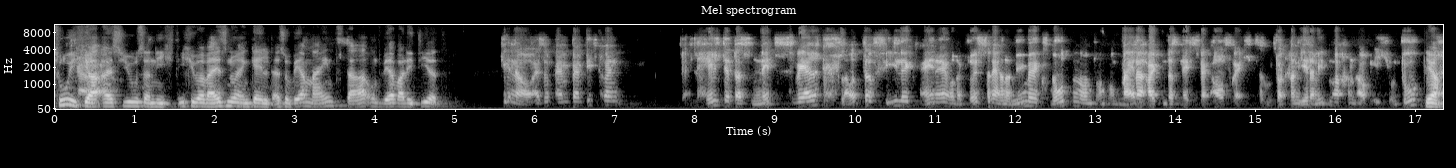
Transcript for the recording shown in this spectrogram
tue ich ja als User nicht. Ich überweise nur ein Geld. Also wer meint da und wer validiert? Genau, also beim, beim Bitcoin hält ja das Netzwerk lauter viele kleine oder größere anonyme Knoten und, und, und meiner halten das Netzwerk aufrecht. Also da kann jeder mitmachen, auch ich und du. Ja.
